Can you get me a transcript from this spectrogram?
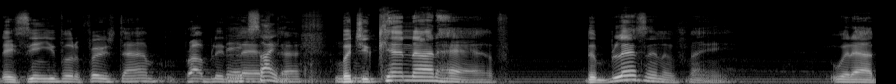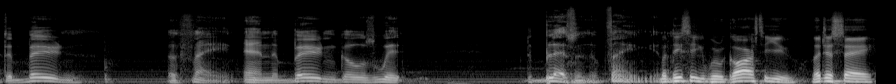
they seeing you for the first time, probably the They're last excited. time. Mm-hmm. But you cannot have the blessing of fame without the burden of fame. And the burden goes with the blessing of fame. You But know? DC, with regards to you, let's just say,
